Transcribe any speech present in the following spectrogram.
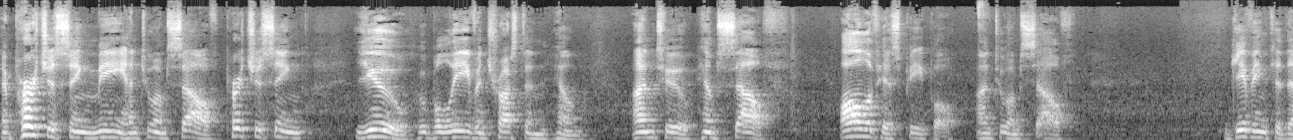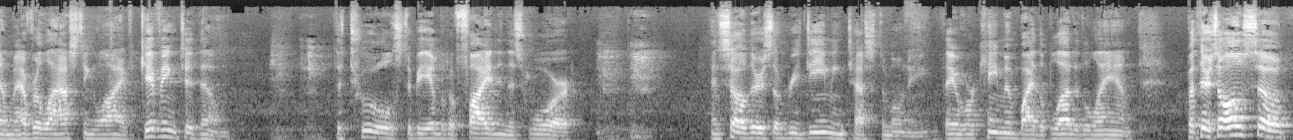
And purchasing me unto Himself, purchasing you who believe and trust in Him unto Himself, all of His people unto Himself, giving to them everlasting life, giving to them the tools to be able to fight in this war and so there's a redeeming testimony. They overcame him by the blood of the Lamb. But there's also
